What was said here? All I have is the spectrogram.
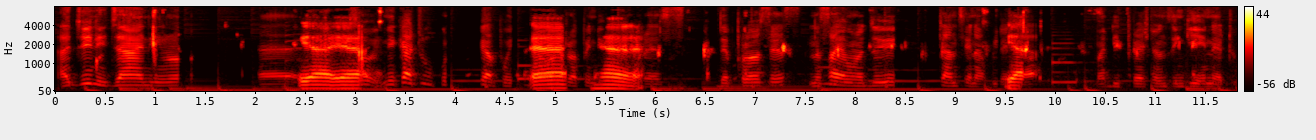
ajui ni jani Eh, yeah yeah. so nikaa tu Eh, yeah. the process. Na saa unajua hiyo inakuleta Yeah. madepression zingine tu.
